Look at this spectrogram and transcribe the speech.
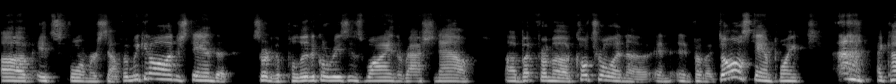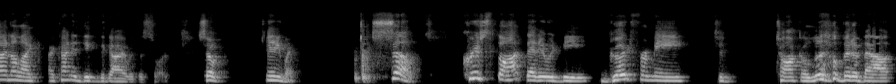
of its former self. And we can all understand the sort of the political reasons why and the rationale. Uh, but from a cultural and, a, and, and from a doll standpoint, I kind of like, I kind of dig the guy with the sword. So anyway, so Chris thought that it would be good for me to talk a little bit about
